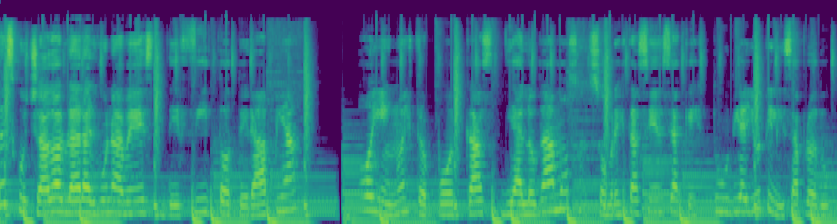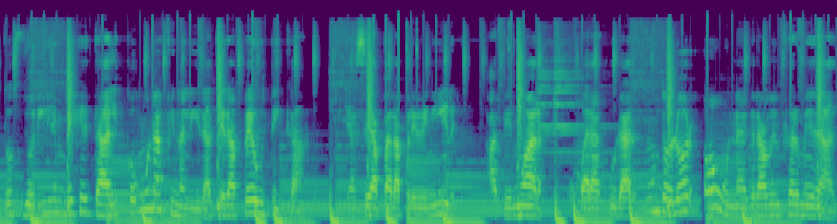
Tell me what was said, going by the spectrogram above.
escuchado hablar alguna vez de fitoterapia? Hoy en nuestro podcast dialogamos sobre esta ciencia que estudia y utiliza productos de origen vegetal con una finalidad terapéutica, ya sea para prevenir, atenuar o para curar un dolor o una grave enfermedad.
